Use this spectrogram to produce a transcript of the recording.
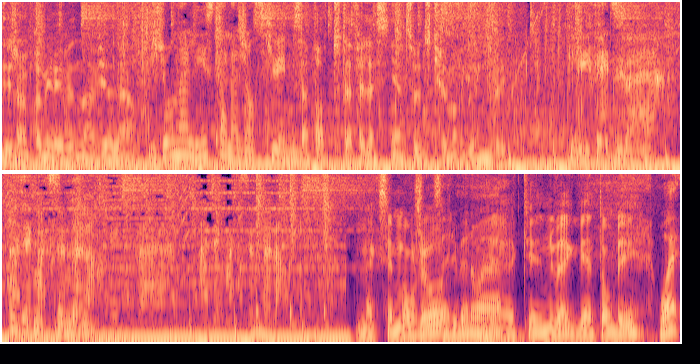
Déjà un premier événement violent. journaliste à l'agence QMI. Ça porte tout à fait la signature du crime organisé. Les faits divers avec Maxime Delan. Maxime Delan. Maxime, bonjour. Salut, Benoît. Euh, une nouvelle qui vient de tomber? Ouais,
